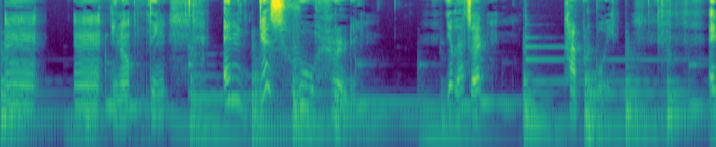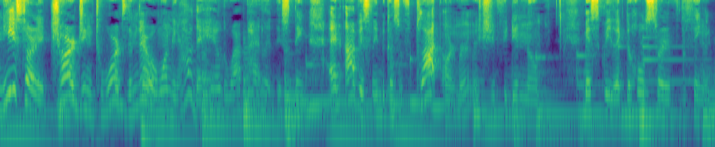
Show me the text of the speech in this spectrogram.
mm, mm, you know, thing. And guess who heard it? Yep, that's right. Copper Boy. And he started charging towards them. They were wondering, how the hell do I pilot this thing? And obviously, because of plot armor, which, if you didn't know, basically, like the whole story of the thing,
